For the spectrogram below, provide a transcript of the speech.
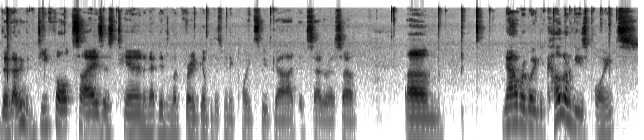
the, I think the default size is 10, and that didn't look very good with as many points we've got, etc. So um, now we're going to color these points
